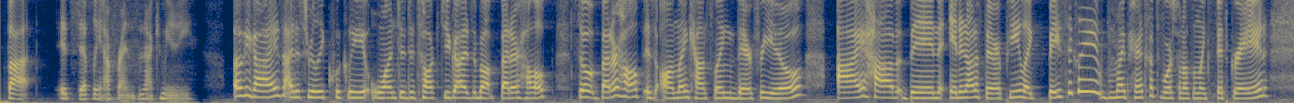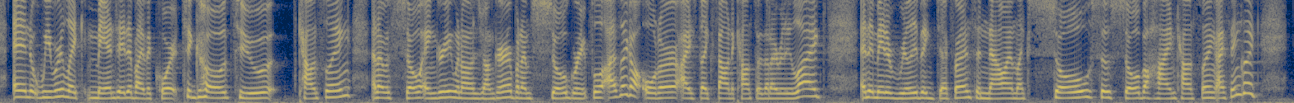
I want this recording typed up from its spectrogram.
but it's definitely our friends and our community. Okay, guys, I just really quickly wanted to talk to you guys about BetterHelp. So, BetterHelp is online counseling there for you. I have been in and out of therapy. Like, basically, my parents got divorced when I was in like fifth grade, and we were like mandated by the court to go to counseling and I was so angry when I was younger but I'm so grateful as I got older I like found a counselor that I really liked and it made a really big difference and now I'm like so so so behind counseling I think like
